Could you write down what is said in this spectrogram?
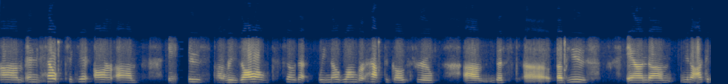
um, and help to get our um, issues uh, resolved so that we no longer have to go through um, this uh, abuse. And um, you know, I could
